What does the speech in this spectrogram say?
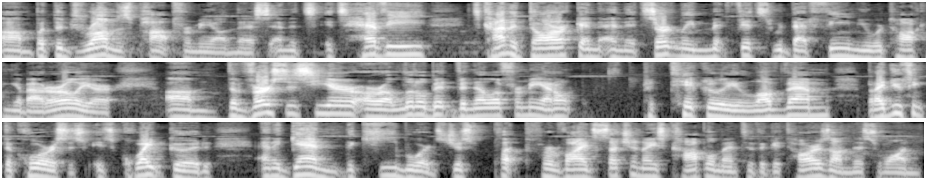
um, but the drums pop for me on this, and it's it's heavy it's kind of dark and, and it certainly fits with that theme you were talking about earlier. Um, the verses here are a little bit vanilla for me. I don't particularly love them, but I do think the chorus is, is quite good. And again, the keyboards just pl- provide such a nice complement to the guitars on this one.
